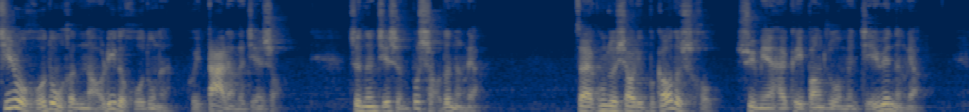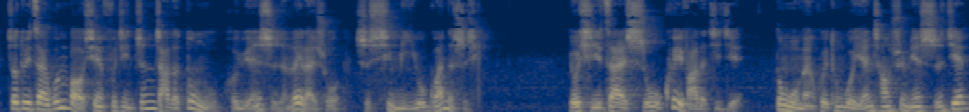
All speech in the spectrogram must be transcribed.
肌肉活动和脑力的活动呢会大量的减少，这能节省不少的能量。在工作效率不高的时候，睡眠还可以帮助我们节约能量，这对在温饱线附近挣扎的动物和原始人类来说是性命攸关的事情。尤其在食物匮乏的季节，动物们会通过延长睡眠时间，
